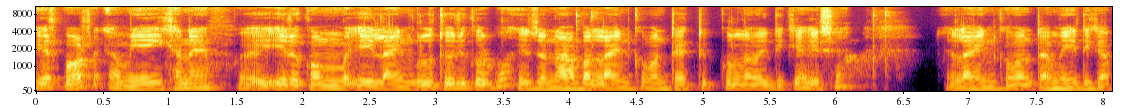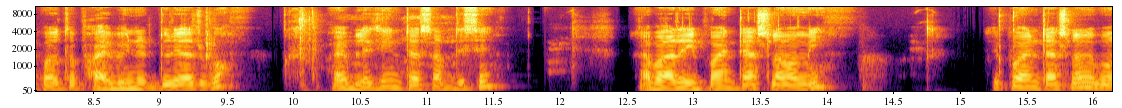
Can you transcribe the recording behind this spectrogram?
এরপর আমি এইখানে এরকম এই লাইনগুলো তৈরি করব। এই জন্য আবার লাইন কমান্ডটা অ্যাক্টিভ করলাম এইদিকে এসে। লাইন কমান্ড আমি এইদিকে আপাতত ফাইভ ইউনিট দূরে আসব। ফাইভ লিখে ইন্টার সাব দিছি। আবার এই পয়েন্টে আসলাম আমি। এই পয়েন্টে আসলাম এবং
